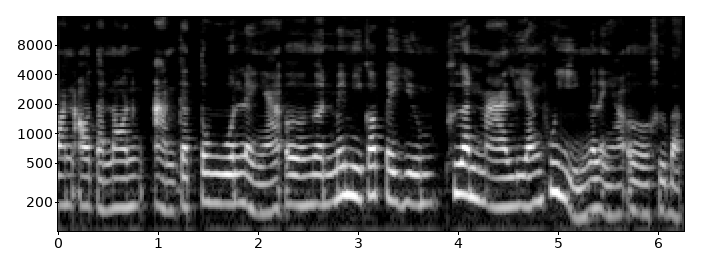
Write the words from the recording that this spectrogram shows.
วันๆเอาแต่นอนอ่านการ์ตูนอะไรเงี้ยเออเงินไม่มีก็ไปยืมเพื่อนมาเลี้ยงผู้หญิงอะไรเงี้ยเออคือแบบ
